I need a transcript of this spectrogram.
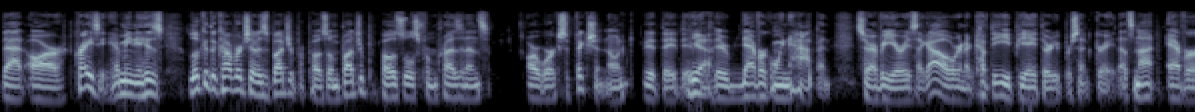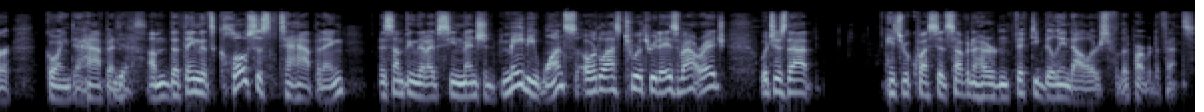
that are crazy. I mean, his look at the coverage of his budget proposal. And budget proposals from presidents are works of fiction. No one, they, they, Yeah. they're never going to happen. So every year he's like, "Oh, we're going to cut the EPA thirty percent." Great, that's not ever going to happen. Yes. Um, the thing that's closest to happening is something that I've seen mentioned maybe once over the last two or three days of outrage, which is that he's requested $750 billion for the Department of Defense.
